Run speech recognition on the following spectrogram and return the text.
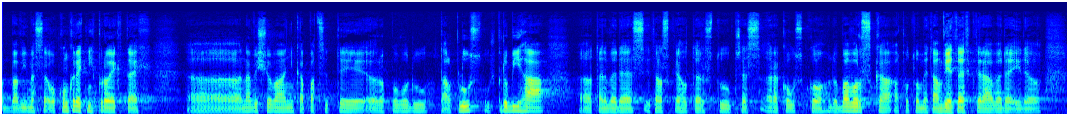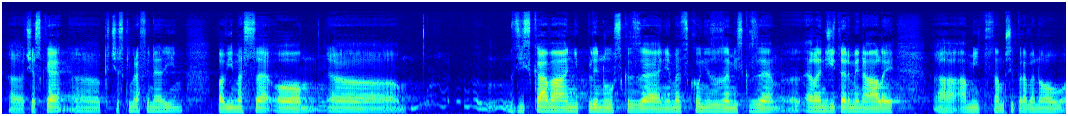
bavíme se o konkrétních projektech, e, navyšování kapacity ropovodu TAL Plus už probíhá, e, ten vede z italského Terstu přes Rakousko do Bavorska a potom je tam větev, která vede i do české, k českým rafinériím. Bavíme se o získávání plynu skrze Německo, Nizozemí, skrze LNG terminály, a, a mít tam připravenou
